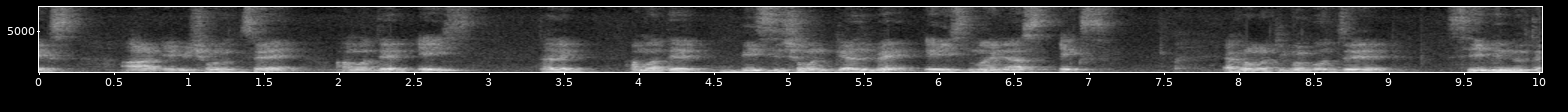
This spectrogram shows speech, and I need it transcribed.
এক্স আর এবি সমান হচ্ছে আমাদের এইচ তাহলে আমাদের বিসি সমান কি আসবে? এইচ মাইনাস এক্স এখন আমরা কি করব যে সি বিন্দুতে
